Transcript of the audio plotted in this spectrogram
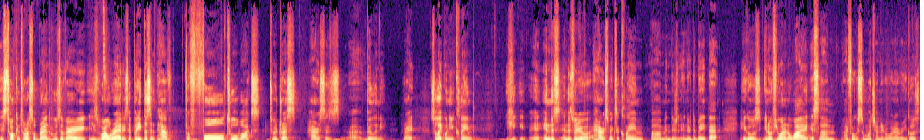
is talking to Russell Brand, who's a very he's well read, but he doesn't have the full toolbox to address Harris's uh, villainy, right? So like when you claimed he in this in this video, Harris makes a claim um, in their in their debate that he goes, you know, if you want to know why Islam, I focus so much on it or whatever, he goes,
